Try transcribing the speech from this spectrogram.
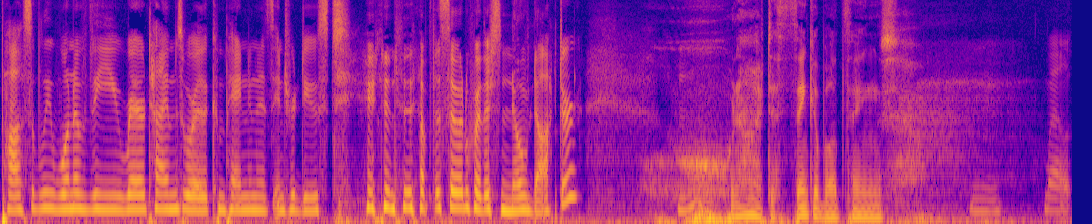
possibly one of the rare times where the companion is introduced in an episode where there's no doctor? Oh, now I have to think about things. Well,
